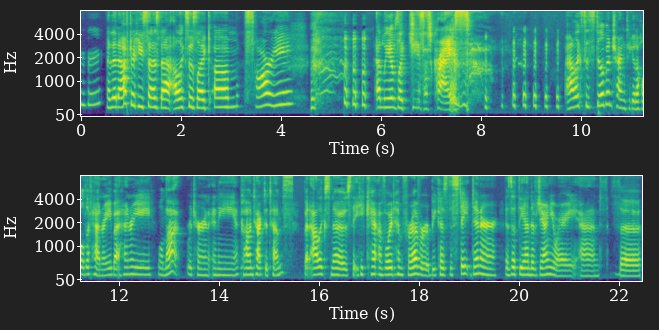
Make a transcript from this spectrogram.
Mm-hmm. And then after he says that, Alex is like, um, sorry. and Liam's like, Jesus Christ. Alex has still been trying to get a hold of Henry, but Henry will not return any contact attempts. But Alex knows that he can't avoid him forever because the state dinner is at the end of January and the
